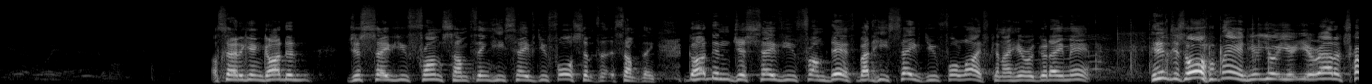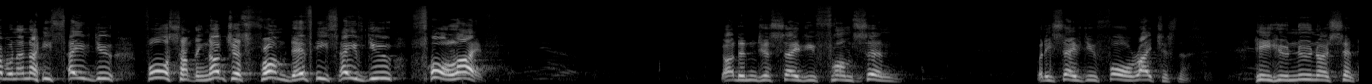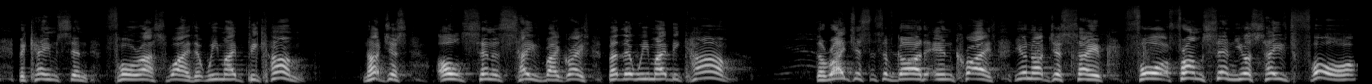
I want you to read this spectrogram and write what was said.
I'll say it again. God didn't just save you from something, He saved you for something. God didn't just save you from death, but He saved you for life. Can I hear a good amen? He didn't just, oh man, you're, you're, you're out of trouble. No, no, He saved you for something, not just from death, He saved you for life. God didn't just save you from sin, but He saved you for righteousness. He who knew no sin became sin for us. Why? That we might become not just old sinners saved by grace, but that we might become the righteousness of God in Christ. You're not just saved for, from sin, you're saved for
